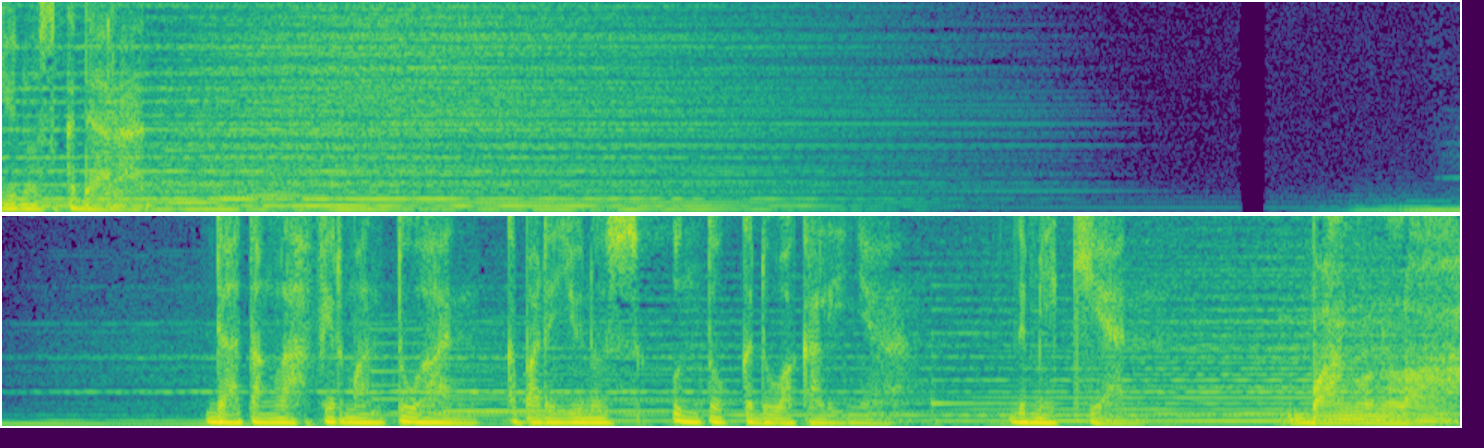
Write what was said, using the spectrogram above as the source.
Yunus ke darat. Datanglah firman Tuhan kepada Yunus untuk kedua kalinya. Demikian. Bangunlah,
